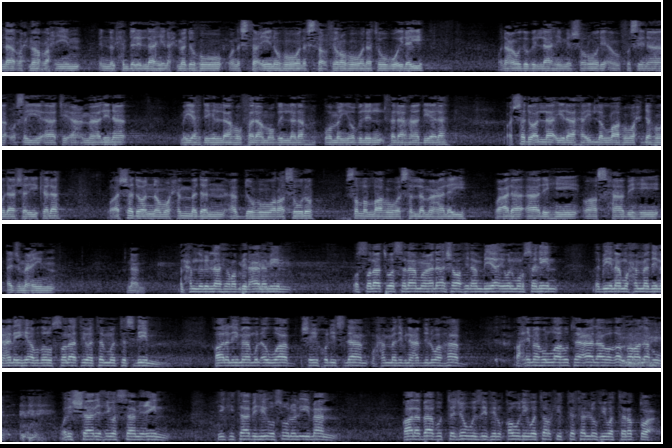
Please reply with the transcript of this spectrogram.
بسم الله الرحمن الرحيم. إن الحمد لله نحمده ونستعينه ونستغفره ونتوب إليه. ونعوذ بالله من شرور أنفسنا وسيئات أعمالنا. من يهده الله فلا مضل له ومن يضلل فلا هادي له. وأشهد أن لا إله إلا الله وحده لا شريك له. وأشهد أن محمدا عبده ورسوله صلى الله وسلم عليه. وعلى آله وأصحابه أجمعين. نعم. الحمد لله رب العالمين والصلاة والسلام على أشرف الأنبياء والمرسلين نبينا محمد عليه أفضل الصلاة وتم التسليم. قال الإمام الأواب شيخ الإسلام محمد بن عبد الوهاب رحمه الله تعالى وغفر له وللشارح والسامعين في كتابه أصول الإيمان. قال باب التجوز في القول وترك التكلف والتنطع.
